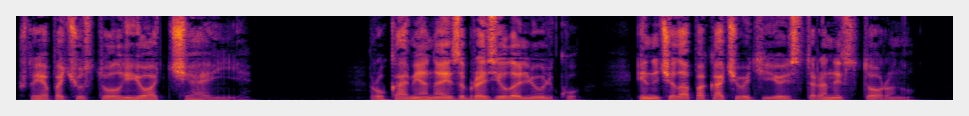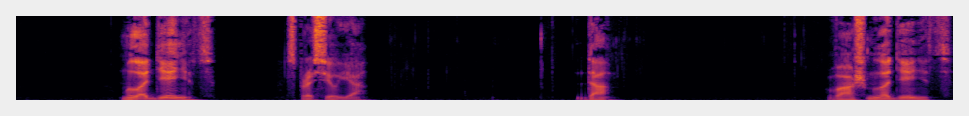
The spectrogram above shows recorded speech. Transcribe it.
что я почувствовал ее отчаяние. Руками она изобразила люльку и начала покачивать ее из стороны в сторону. «Младенец?» — спросил я. «Да». «Ваш младенец?»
